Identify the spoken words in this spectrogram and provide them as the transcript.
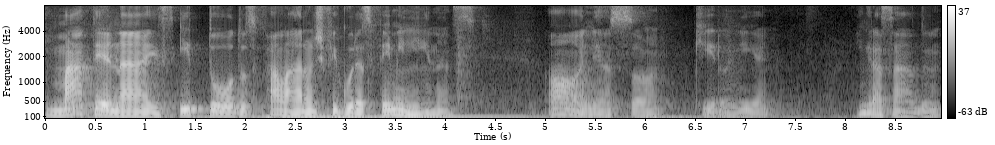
maternais e todos falaram de figuras femininas. Olha só, que ironia. Engraçado.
